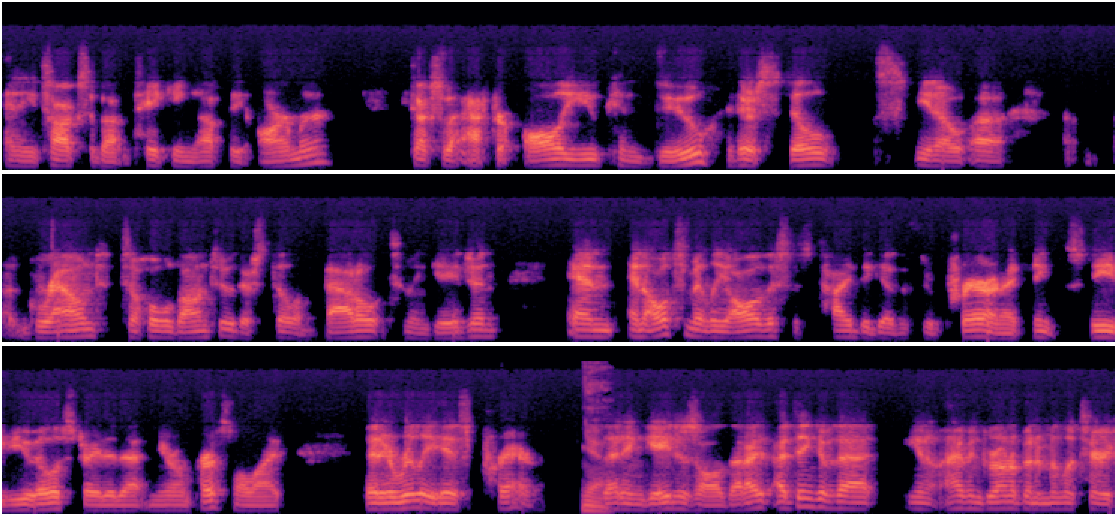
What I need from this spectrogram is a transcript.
and he talks about taking up the armor. He talks about after all you can do, there's still, you know, uh, a ground to hold on to. There's still a battle to engage in. And, and ultimately, all of this is tied together through prayer. And I think, Steve, you illustrated that in your own personal life, that it really is prayer Yeah. that engages all that. I, I think of that, you know, having grown up in a military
